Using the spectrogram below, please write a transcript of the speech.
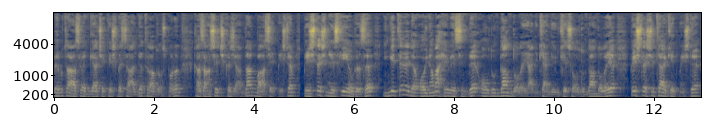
ve bu transferin gerçekleşmesi halinde Trabzonspor'un kazançlı çıkacağından bahsetmiştim. Beşiktaş'ın eski yıldızı İngiltere'de oynama hevesinde olduğundan dolayı yani kendi ülkesi olduğundan dolayı Beşiktaş'ı terk etmişti.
